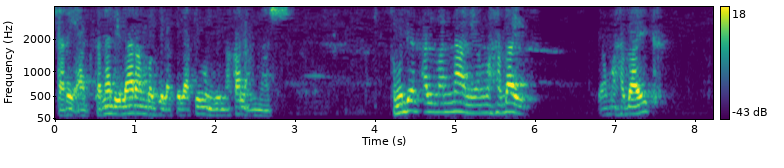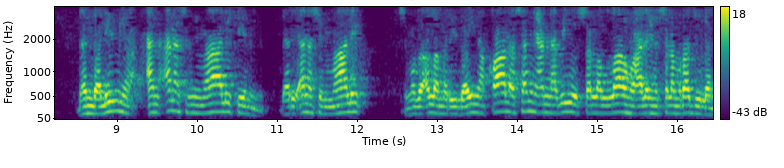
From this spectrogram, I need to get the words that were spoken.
syariat. Karena dilarang bagi laki-laki menggunakan emas. Kemudian Al-Mannan yang maha baik. Yang maha baik. Dan dalilnya An Anas bin Malik dari Anas bin Malik semoga Allah meridainya qala sami'a Nabi sallallahu alaihi wasallam rajulan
